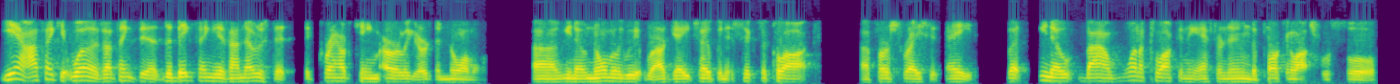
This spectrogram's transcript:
Yeah, I think it was. I think the the big thing is I noticed that the crowd came earlier than normal. Uh, you know, normally we, our gates open at six o'clock, uh, first race at eight. But you know, by one o'clock in the afternoon, the parking lots were full.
